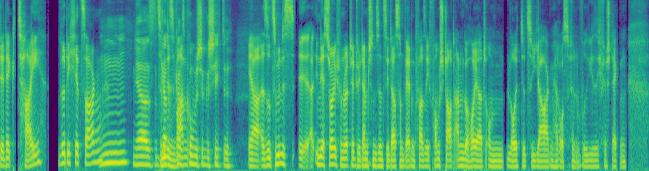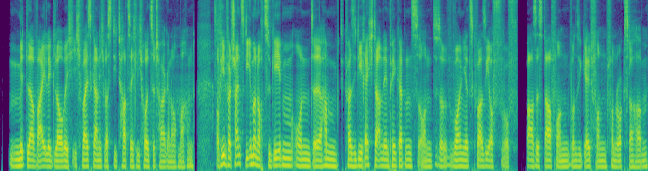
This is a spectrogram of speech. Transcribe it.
Detektei, würde ich jetzt sagen. Mm, ja, das ist eine ganz, ganz komische Geschichte. Ja, also zumindest äh, in der Story von Red Dead Redemption sind sie das und werden quasi vom Start angeheuert, um Leute zu jagen, herauszufinden, wo die sich verstecken mittlerweile, glaube ich, ich weiß gar nicht, was die tatsächlich heutzutage noch machen. Auf jeden Fall scheint es die immer noch zu geben und äh, haben quasi die Rechte an den Pinkertons und äh, wollen jetzt quasi auf, auf Basis davon, wollen sie Geld von, von Rockstar haben.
